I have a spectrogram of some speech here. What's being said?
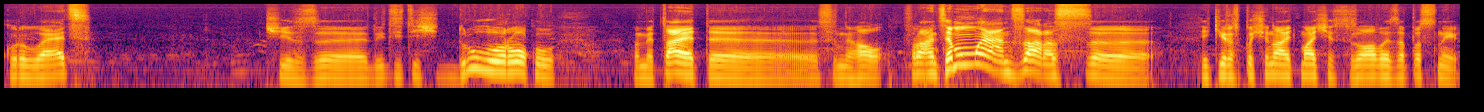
Курлець. Чи з е, 2002 року. Пам'ятаєте, е, Сенегал, Франція. Момент зараз, е, які розпочинають матчі з лави запасних.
